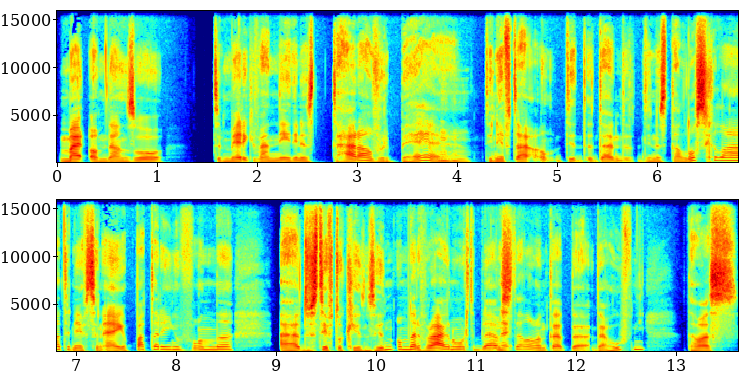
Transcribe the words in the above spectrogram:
Maar om dan zo te merken van nee, die is daar al voorbij. Mhm. Die, heeft dat, die, die, die is dat losgelaten, die heeft zijn eigen pad daarin gevonden. Eh, dus het heeft ook geen zin om daar vragen over te blijven Nee. stellen, want dat, dat, dat hoeft niet. Dat was...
